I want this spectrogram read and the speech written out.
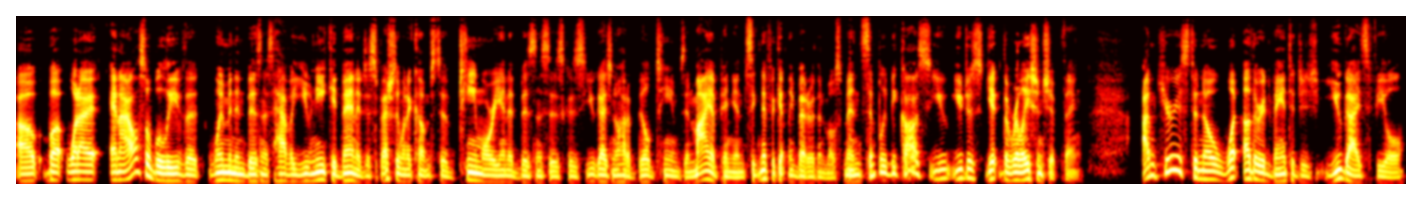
uh, but what I and I also believe that women in business have a unique advantage, especially when it comes to team oriented businesses, because you guys know how to build teams, in my opinion, significantly better than most men, simply because you you just get the relationship thing. I'm curious to know what other advantages you guys feel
